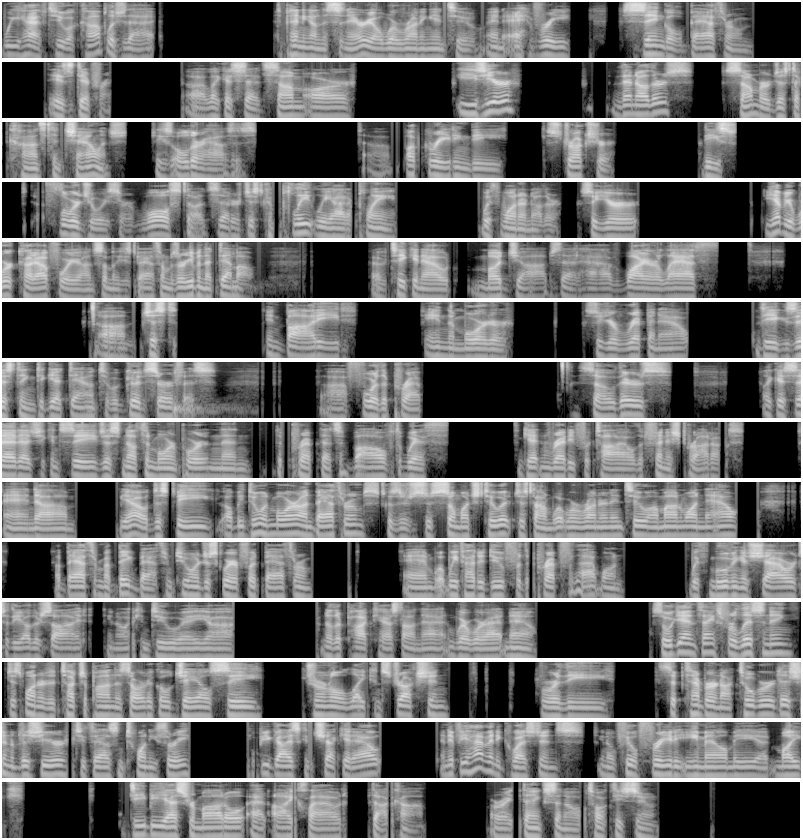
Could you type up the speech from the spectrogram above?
We have to accomplish that depending on the scenario we're running into. And every single bathroom is different. Uh, like I said, some are easier than others, some are just a constant challenge. These older houses, uh, upgrading the structure, these floor joists or wall studs that are just completely out of plane with one another. So you're you have your work cut out for you on some of these bathrooms or even the demo of taking out mud jobs that have wire lath um, just embodied in the mortar. So you're ripping out the existing to get down to a good surface uh, for the prep. So there's, like I said, as you can see, just nothing more important than the prep that's involved with getting ready for tile, the finished product. And um, yeah, I'll just be I'll be doing more on bathrooms because there's just so much to it. Just on what we're running into. I'm on one now. A bathroom, a big bathroom, 200 square foot bathroom, and what we've had to do for the prep for that one, with moving a shower to the other side. You know, I can do a uh, another podcast on that and where we're at now. So, again, thanks for listening. Just wanted to touch upon this article, JLC, Journal Light Construction, for the September and October edition of this year, 2023. Hope you guys can check it out. And if you have any questions, you know, feel free to email me at Mike dbsremodel at icloud.com. All right, thanks, and I'll talk to you soon.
